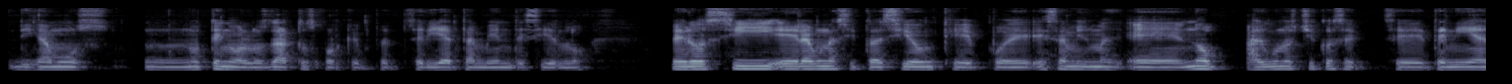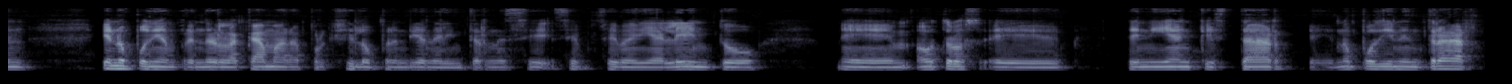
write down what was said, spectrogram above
digamos, no tengo los datos porque pues, sería también decirlo, pero sí era una situación que pues esa misma, eh, no, algunos chicos se, tenían que no podían prender la cámara porque si lo prendían el internet se, venía lento, eh, otros eh, tenían que estar, no podían entrar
